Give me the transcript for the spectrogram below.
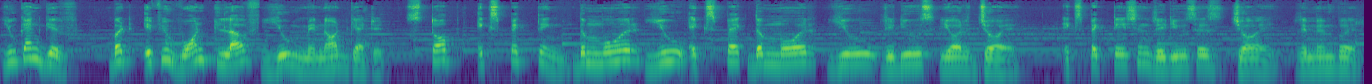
you can give. But if you want love, you may not get it. Stop expecting. The more you expect, the more you reduce your joy. Expectation reduces joy. Remember,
